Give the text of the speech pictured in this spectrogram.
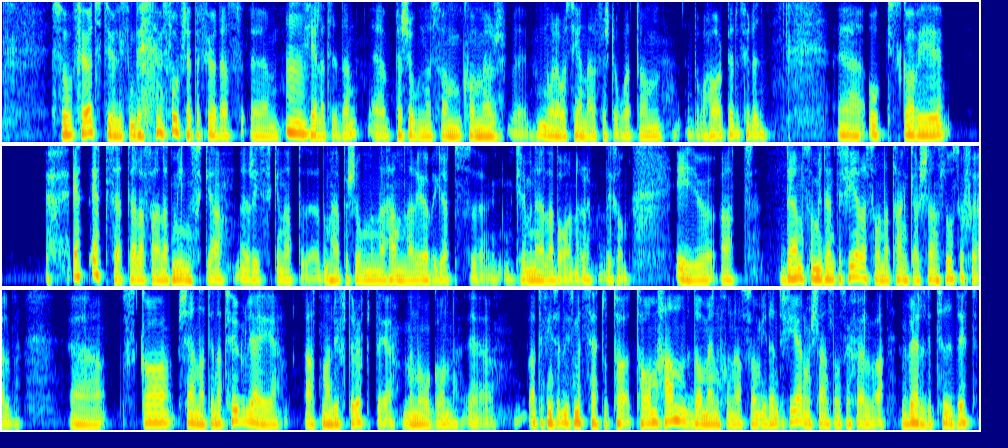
så föds det ju, liksom, det fortsätter födas eh, mm. hela tiden. Eh, personer som kommer eh, några år senare förstå att de då har pedofili. Eh, och ska vi ett, ett sätt i alla fall att minska risken att eh, de här personerna hamnar i övergreppskriminella banor liksom, är ju att den som identifierar sådana tankar och känslor hos sig själv eh, ska känna att det naturliga är att man lyfter upp det med någon. Eh, att det finns liksom ett sätt att ta, ta om hand de människorna som identifierar de känslorna hos sig själva väldigt tidigt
